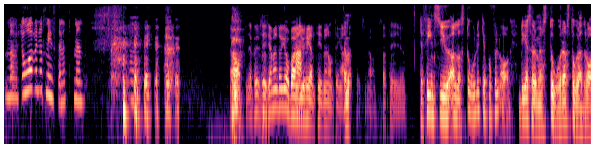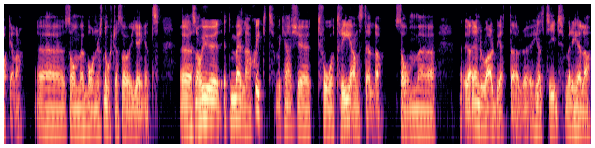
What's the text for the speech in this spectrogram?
mm. loven åtminstone. Men, ja. ja, precis. Ja, men då jobbar hon ja. ju heltid med någonting annat. Liksom, ja. Så att det, är ju... det finns ju alla storlekar på förlag. Dels har de här stora, stora drakarna. Eh, som Bonniers, Norstedts och gänget. Eh, sen har vi ju ett, ett mellanskikt med kanske två, tre anställda som eh, ändå arbetar heltid med det hela.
